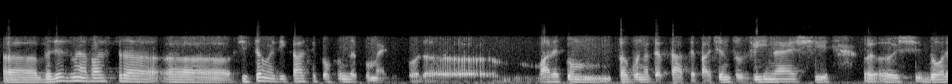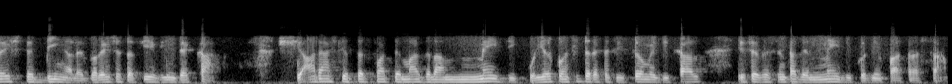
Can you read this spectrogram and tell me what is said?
Uh, vedeți dumneavoastră, uh, sistemul medical se confundă cu medicul. Uh, oarecum, pe bună dreptate, pacientul vine și uh, își dorește binele, dorește să fie vindecat și are așteptări foarte mari de la medicul. El consideră că sistemul medical este reprezentat de medicul din fața sa,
